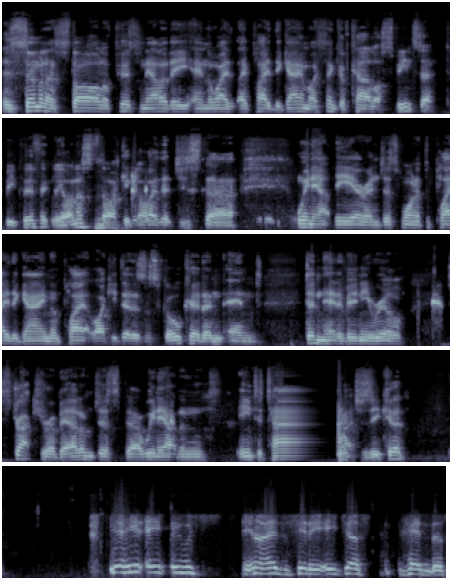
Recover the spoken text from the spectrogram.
is similar style of personality and the way that they played the game. I think of Carlos Spencer, to be perfectly honest, like a guy that just uh, went out there and just wanted to play the game and play it like he did as a school kid and, and didn't have any real structure about him, just uh, went out and entertained as much as he could. Yeah, he, he, he was, you know, as I said, he, he just had this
